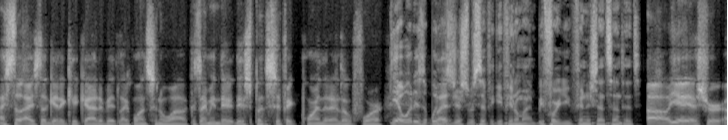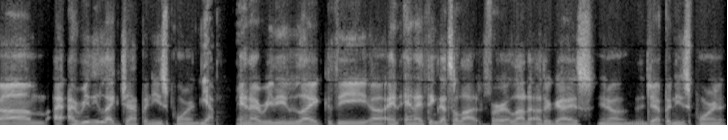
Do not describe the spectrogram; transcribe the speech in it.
I still, I still get a kick out of it like once in a while. Cause I mean, there, there's specific porn that I look for. Yeah. What is what is But- your specific, if you don't mind, before you finish that sentence? Oh yeah, yeah, sure. Um, I, I really like Japanese porn. Yeah, and I really like the uh, and and I think that's a lot for a lot of other guys. You know, the Japanese porn,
